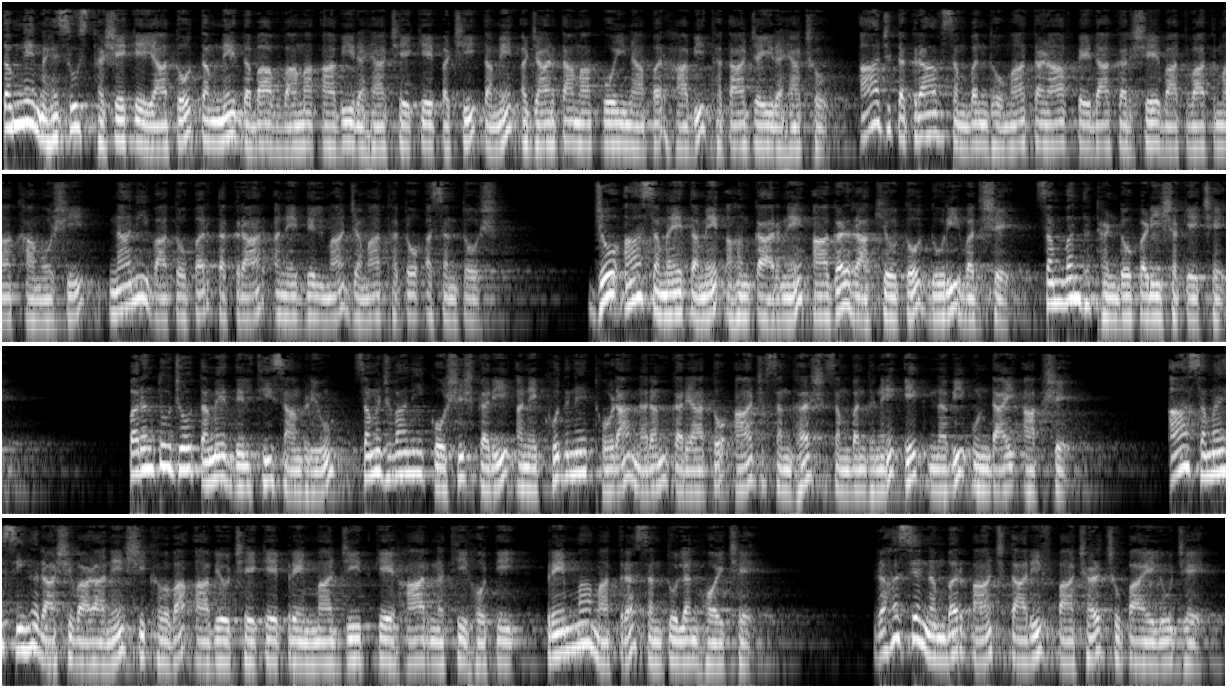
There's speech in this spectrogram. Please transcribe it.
તમને મહેસૂસ થશે કે યા તો તમને દબાવવામાં આવી રહ્યા છે કે પછી તમે અજાણતામાં કોઈના પર હાવી થતા જઈ રહ્યા છો. આ જ ટકરાવ સંબંધોમાં તણાવ પેદા કરશે વાતવાતમાં ખામોશી, નાની વાતો પર તકરાર અને દિલમાં જમા થતો અસંતોષ. જો આ સમયે તમે અહંકારને આગળ રાખ્યો તો દૂરી વધશે, સંબંધ ઠંડો પડી શકે છે. પરંતુ જો તમે દિલથી સાંભળ્યું, સમજવાની કોશિશ કરી અને ખુદને થોડા નરમ કર્યા તો આ જ સંઘર્ષ સંબંધને એક નવી ઊંડાઈ આપશે. આ સમય સિંહ રાશિવાળાને શીખવવા આવ્યો છે કે પ્રેમમાં જીત કે હાર નથી હોતી, પ્રેમમાં માત્ર સંતુલન હોય છે. રહસ્ય નંબર પાંચ, તારીફ પાછળ છુપાયેલું છે.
